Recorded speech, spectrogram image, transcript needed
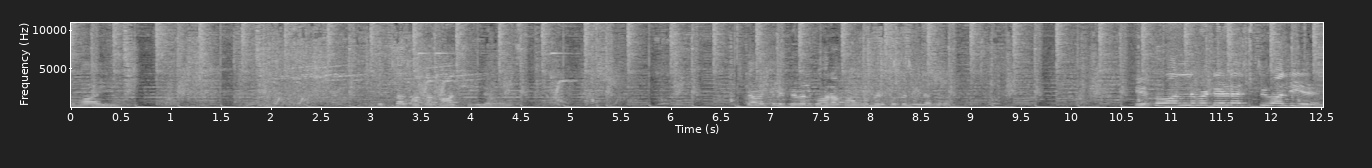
भाई। कितना खतरनाक हील है भाई। क्या मैं क्लिफेबल को हरा पाऊँगा? मेरे को तो नहीं लग रहा। ये तो अनलिमिटेड एचपी वाली है।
